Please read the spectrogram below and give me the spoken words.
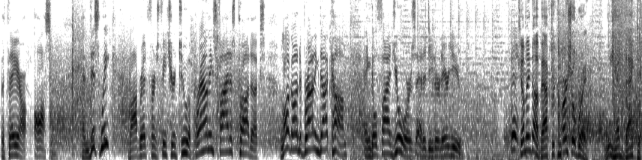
but they are awesome. And this week, Bob Redfern's featuring two of Browning's finest products. Log on to browning.com and go find yours at a dealer near you. Coming up after commercial break, we head back to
